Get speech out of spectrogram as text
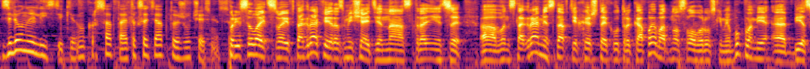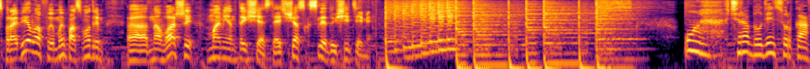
зеленые листики. Ну, красота. Это, кстати, от той же участницы. Присылайте свои фотографии, размещайте на странице э, в Инстаграме, ставьте хэштег «Утро КП» в одно слово русскими буквами, э, без пробелов, и мы посмотрим э, на ваши моменты счастья. А сейчас к следующей теме. Ой, вчера был день сурка.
